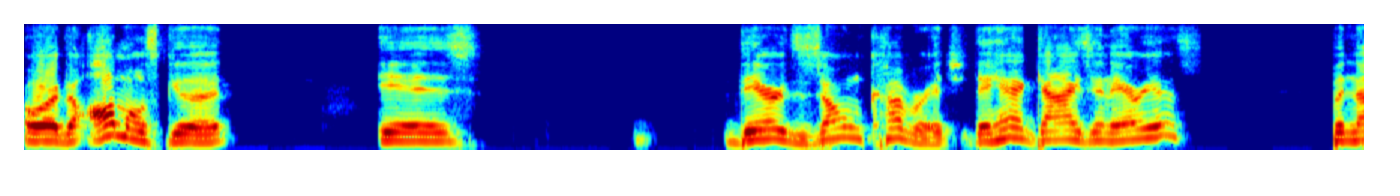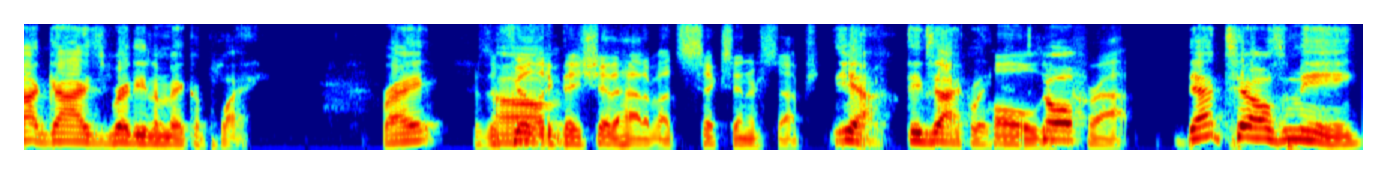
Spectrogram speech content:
or the almost good is their zone coverage. They had guys in areas, but not guys ready to make a play, right? Because it feels um, like they should have had about six interceptions. Yeah, exactly. Holy so crap. That tells me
